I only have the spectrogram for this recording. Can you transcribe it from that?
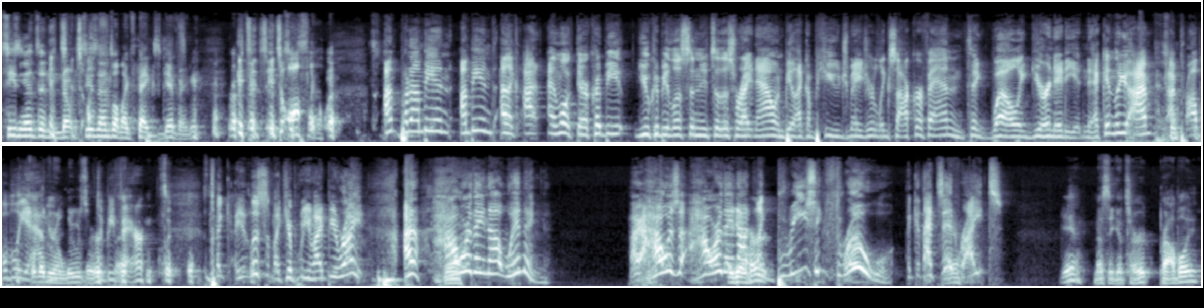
Season ends in it's, no, it's season ends on like Thanksgiving. It's it's, it's awful. I'm, but I'm being I'm being like I, and look, there could be you could be listening to this right now and be like a huge Major League Soccer fan and think, well, like, you're an idiot, Nick, and I'm I probably am. you're a loser. To be fair, like, listen, like you might be right. I, how yeah. are they not winning? How is how are they, they not like breezing through? Like that's yeah. it, right? Yeah, Messi gets hurt probably.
